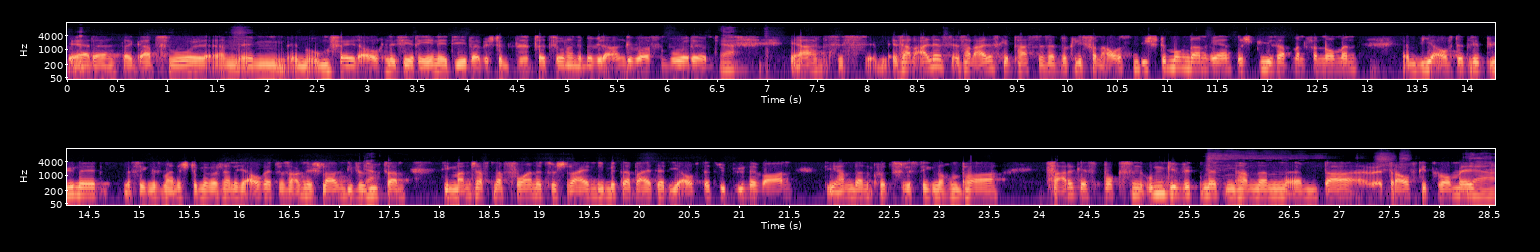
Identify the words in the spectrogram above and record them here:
Ja, da, da gab es wohl ähm, im, im Umfeld auch eine Sirene, die bei bestimmten Situationen immer wieder angeworfen wurde. Und ja, ja das ist, es hat alles, es hat alles gepasst. Es hat wirklich von außen die Stimmung dann während des Spiels hat man vernommen. Ähm, wir auf der Tribüne, deswegen ist meine Stimme wahrscheinlich auch etwas angeschlagen, die versucht haben, die Mannschaft nach vorne zu schreien, die Mitarbeiter, die auf der Tribüne waren, die haben dann kurzfristig noch ein paar Zarges-Boxen umgewidmet und haben dann ähm, da äh, drauf getrommelt. Ja.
